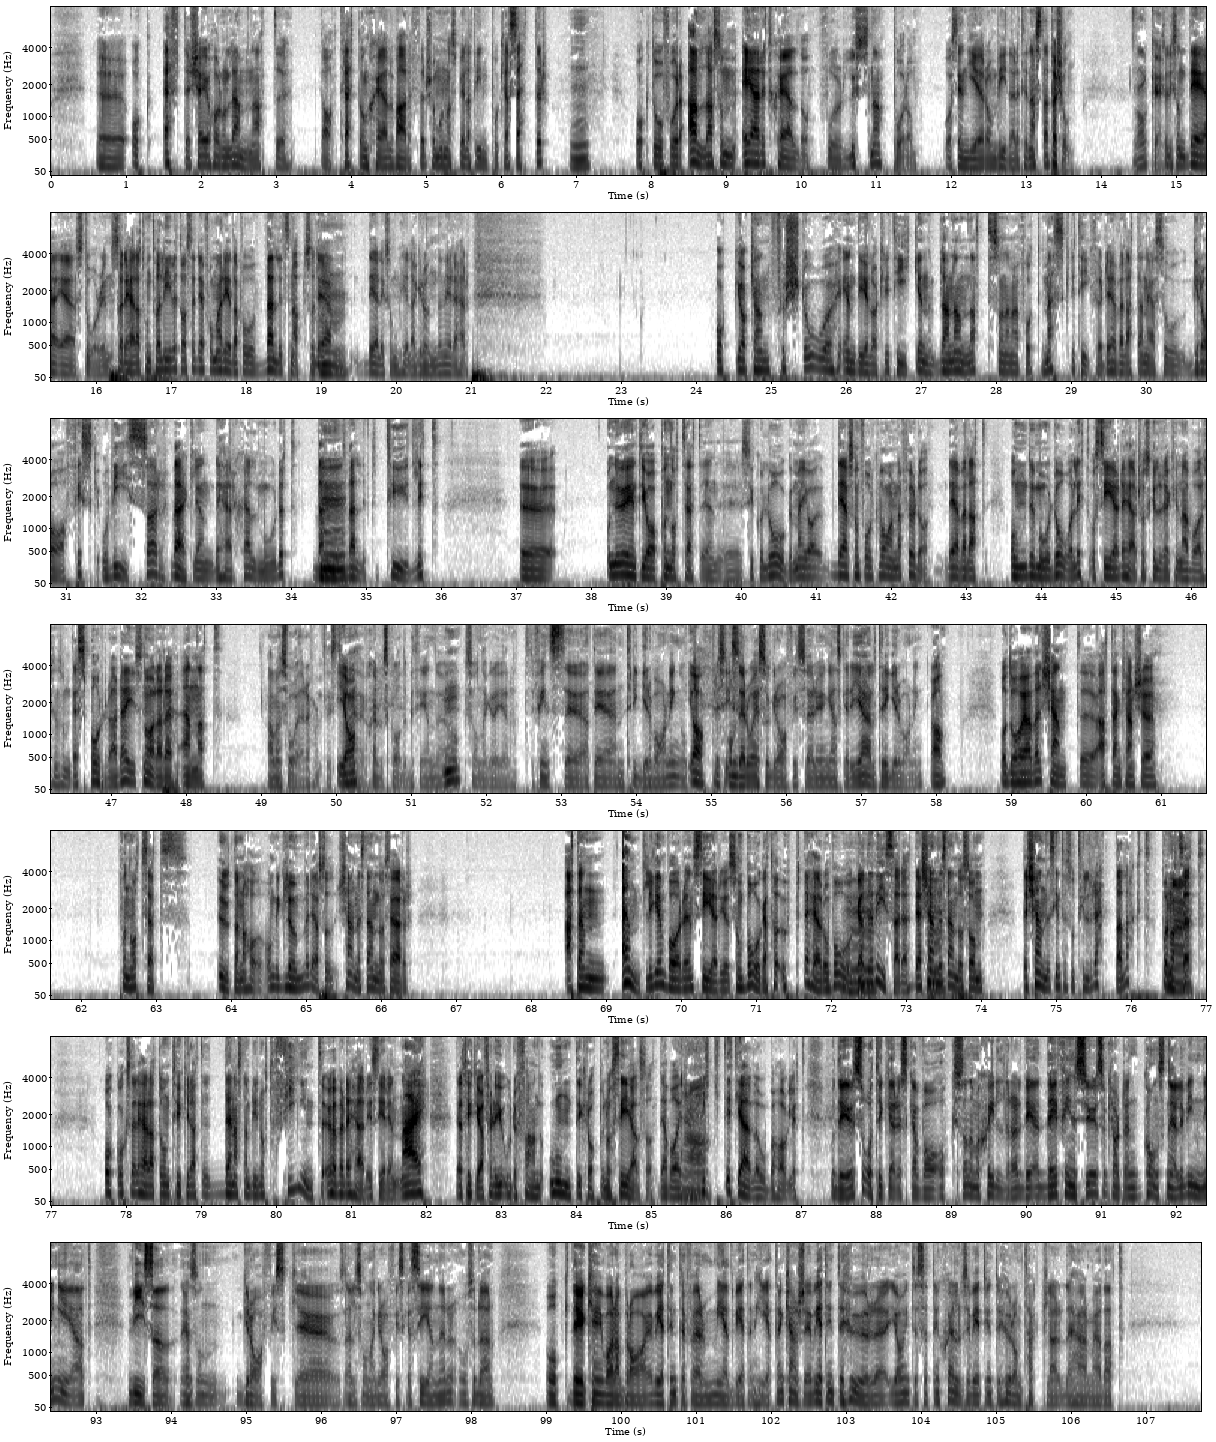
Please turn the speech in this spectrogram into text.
Eh, och efter sig har hon lämnat eh, ja, 13 skäl varför som hon har spelat in på kassetter. Mm. Och då får alla som är ett skäl då, får lyssna på dem. Och sen ge dem vidare till nästa person. Okej Så liksom det är storyn. Så det här att hon tar livet av sig, det får man reda på väldigt snabbt. Så det, Mm. det är liksom hela grunden i det här. Och jag kan förstå en del av kritiken. Bland annat som den har fått mest kritik för. Det är väl att den är så grafisk och visar verkligen det här självmordet. Väldigt, Mm. väldigt tydligt. Eh, och nu är inte jag på något sätt en eh, psykolog, men jag, det som folk varnar för då, det är väl att om du mår dåligt och ser det här så skulle det kunna vara liksom som det sporrar dig snarare än att Ja men så är det faktiskt Ja. Självskadebeteende Mm. och sådana grejer att Det finns, eh, att det är en triggervarning och Ja, precis. Om det då är så grafiskt så är det ju en ganska rejäl triggervarning Ja. Och då har jag väl känt eh, att den kanske på något sätt utan att ha, om vi glömmer det så kändes det ändå så här att den äntligen var en serie som vågade ta upp det här och vågade Mm. visa det. Det kändes ändå som, det kändes inte så tillrättalagt på något Nej. sätt. Och också det här att de tycker att det, nästan blir något fint över det här i serien. Nej, det tyckte jag, för det gjorde fan ont i kroppen att se alltså. Det var Ja. riktigt jävla obehagligt. Och det är ju så tycker jag det ska vara också när man skildrar det. Det finns ju såklart en konstnärlig vinning i att visa en sån grafisk, eh, eller sådana grafiska scener och sådär. Och det kan ju vara bra, jag vet inte för medvetenheten kanske. Jag vet inte hur, jag har inte sett den själv så jag vet ju inte hur de tacklar det här med att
